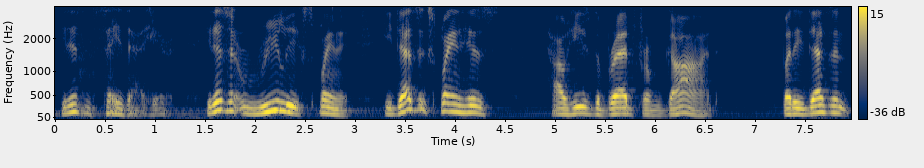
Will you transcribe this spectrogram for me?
He doesn't say that here. He doesn't really explain it. He does explain his how he's the bread from God, but he doesn't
